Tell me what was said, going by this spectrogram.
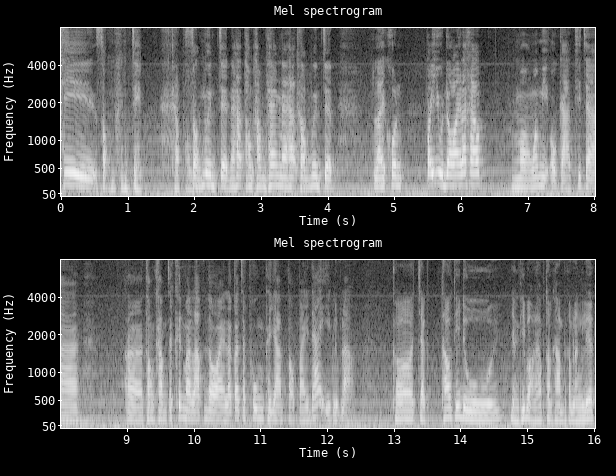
ที่ 27,000 ครับผม 27,000นะฮะทองคำแท่งนะฮะครับ 27,000หลายคนไปอยู่ดอยแล้วครับ มองว่ามีโอกาสที่จะเอ่อทองคำจะขึ้นมารับดอย แล้วก็จะพุ่งทะยานต่อไปได้อีกหรือเปล่าก็จากเท่าที่ดูอย่างที่บอกนะครับทองคำกำลังเลือก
